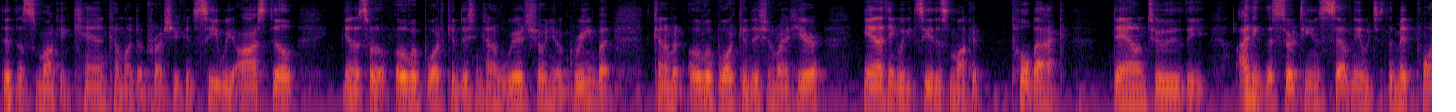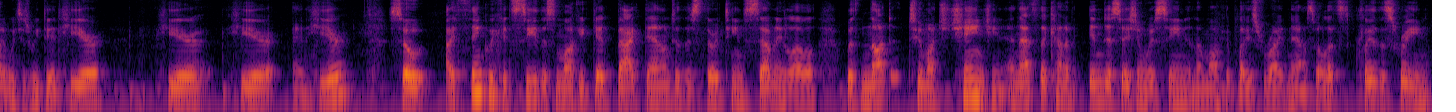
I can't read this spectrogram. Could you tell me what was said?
that this market can come under pressure. You can see we are still in a sort of overbought condition, kind of weird showing you a green, but kind of an overbought condition right here. And I think we could see this market pull back down to the, I think the 1370, which is the midpoint, which is we did here, here, here, and here. So I think we could see this market get back down to this 1370 level with not too much changing. And that's the kind of indecision we're seeing in the marketplace right now. So let's clear the screen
